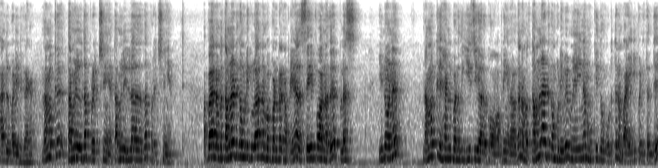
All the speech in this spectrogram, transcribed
ஹேண்டில் பண்ணிட்டு இருக்காங்க. நமக்கு தமிழ் தான் பிரச்சனையே. தமிழ் இல்லாதது தான் பிரச்சனையே. அப்போ நம்ம தமிழ்நாட்டு கம்பெனிக்குள்ளார நம்ம பண்ணுறாங்க அப்படின்னா அது சேஃபானது ப்ளஸ் இன்னொன்று நமக்கு ஹேண்டில் பண்ணுறதுக்கு ஈஸியாக இருக்கும் அப்படிங்கிறனால தான் நம்ம தமிழ்நாட்டு கம்பெனியே மெயினாக முக்கியத்துவம் கொடுத்து நம்ம ஐடி பண்ணி தந்து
